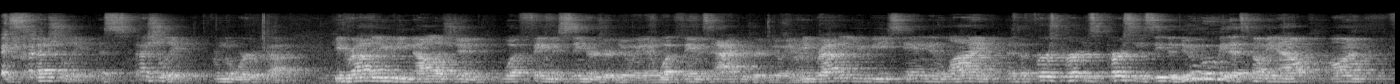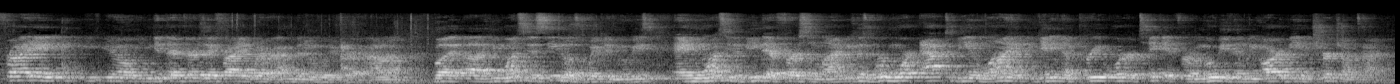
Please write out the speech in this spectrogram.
especially, especially from the Word of God. He'd rather you be knowledge in what famous singers are doing and what famous actors are doing. He'd rather you be standing in line as the first person to see the new movie that's coming out on Friday. You know, you can get there Thursday, Friday, whatever. I haven't been in a movie forever. I don't know. But uh, he wants you to see those wicked movies, and he wants you to be there first in line because we're more apt to be in line and getting a pre-order ticket for a movie than we are to be in church on time.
